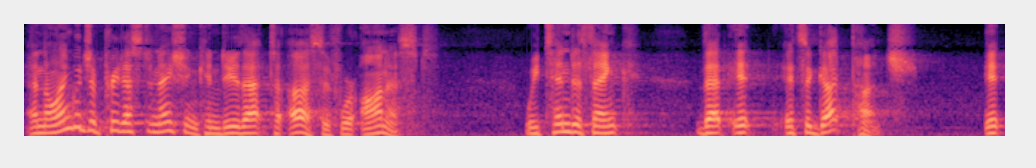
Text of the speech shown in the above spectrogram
And the language of predestination can do that to us if we're honest. We tend to think that it, it's a gut punch. It,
